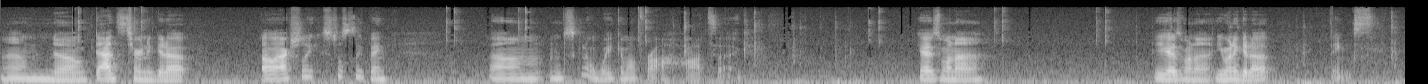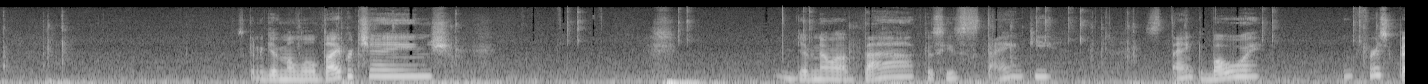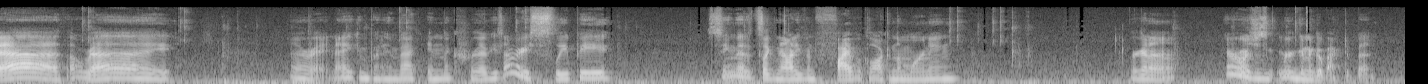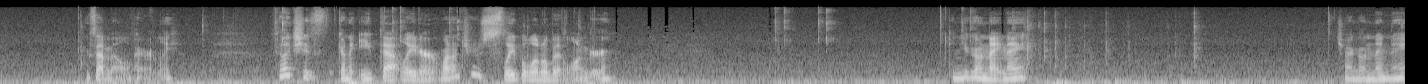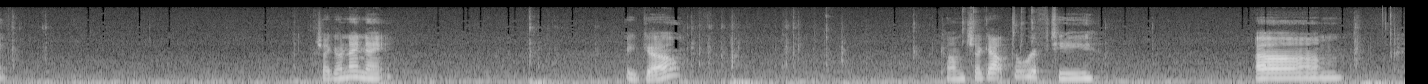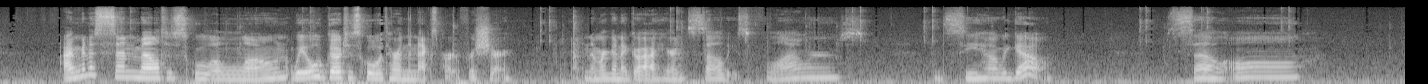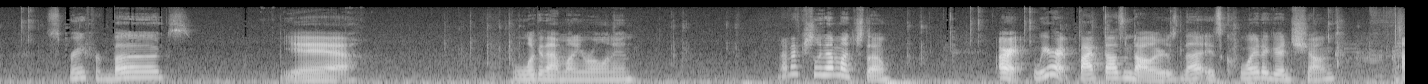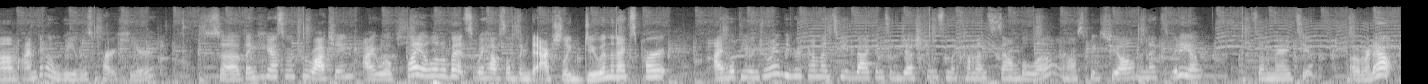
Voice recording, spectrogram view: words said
Oh no. Dad's turn to get up. Oh, actually, he's still sleeping. Um, I'm just gonna wake him up for a hot sec. You guys wanna... You guys wanna... You wanna get up? Thanks. Just gonna give him a little diaper change. Give Noah a bath, because he's stanky. Stanky boy. First bath, alright. Alright, now you can put him back in the crib. He's not very sleepy. Seeing that it's like not even 5 o'clock in the morning. We're gonna... Everyone's just... We're gonna go back to bed. Except Mel, apparently. I feel like she's gonna eat that later. Why don't you sleep a little bit longer? Can you go night-night? Try and go night-night. Try go night-night. There you go. Come check out Thrifty. Um, I'm gonna send Mel to school alone. We will go to school with her in the next part for sure. And then we're gonna go out here and sell these flowers and see how we go. Sell all. Spray for bugs. Yeah. Look at that money rolling in. Not actually that much though. Alright, we are at $5,000. That is quite a good chunk. Um, I'm going to leave this part here. So thank you guys so much for watching. I will play a little bit so we have something to actually do in the next part. I hope you enjoyed. Leave your comments, feedback, and suggestions in the comments down below, and I'll speak to you all in the next video. So I'm Mary 2, over and out.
